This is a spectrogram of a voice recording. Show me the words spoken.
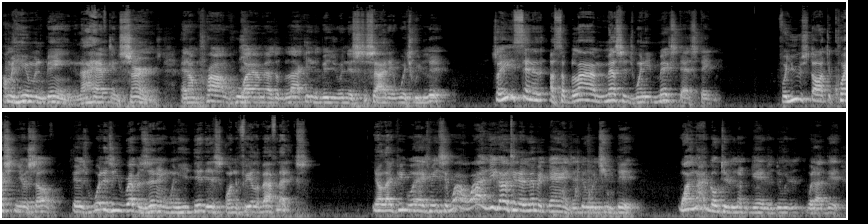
I'm a human being and I have concerns. And I'm proud of who I am as a black individual in this society in which we live. So he's sending a sublime message when he makes that statement. For you to start to question yourself is what is he representing when he did this on the field of athletics? You know, like people ask me, say, well, why did you go to the Olympic Games and do what you did? Why not go to the Olympic Games and do what I did?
